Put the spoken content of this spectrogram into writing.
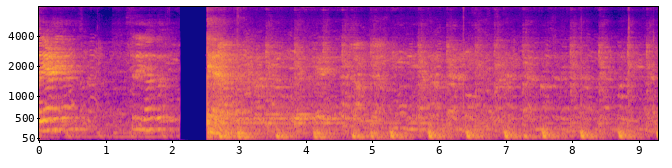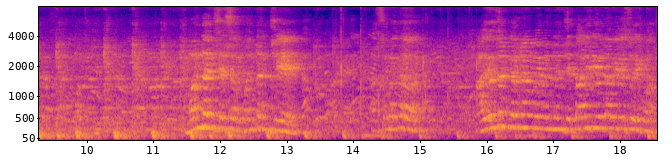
સયાણી શ્રી રંગ વંદન છે સર વંદન છે આ સમગ્ર આયોજન કરનારને વંદન છે તાળી બતાવી લેશો એકવાર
